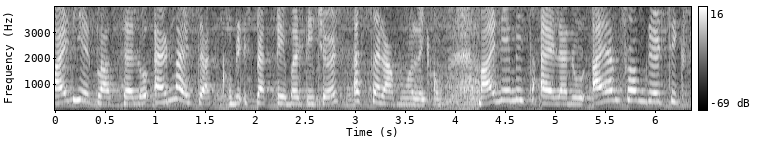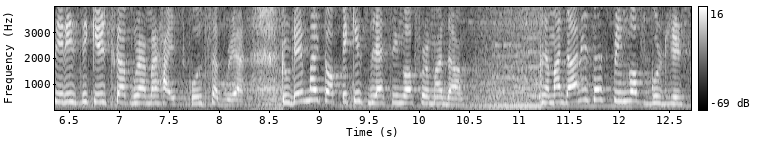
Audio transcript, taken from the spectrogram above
My dear class fellow and my respectable teachers, Assalamu alaikum. My name is Aila Noor. I am from grade 6 series, the Kids Club Grammar High School, Sambrial. Today my topic is blessing of Ramadan. Ramadan is the spring of good deeds.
